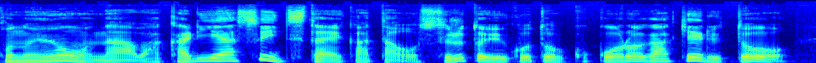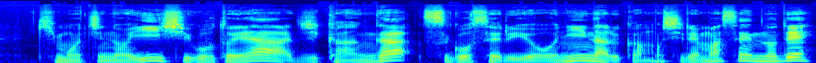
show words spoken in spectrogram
このような分かりやすい伝え方をするということを心がけると気持ちのいい仕事や時間が過ごせるようになるかもしれませんので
